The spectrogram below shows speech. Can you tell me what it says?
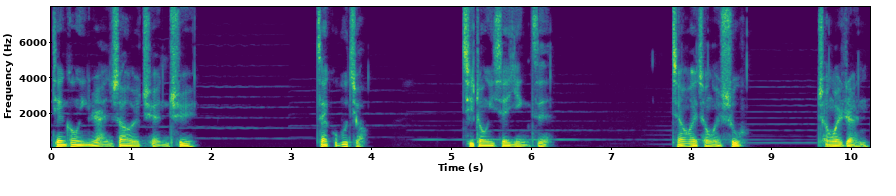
天空因燃烧而蜷曲。再过不久，其中一些影子将会成为树，成为人，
